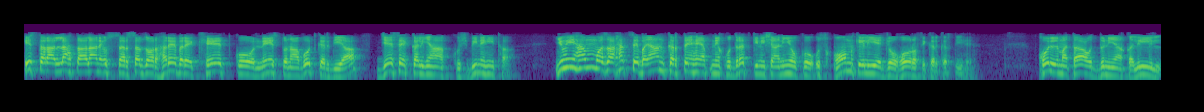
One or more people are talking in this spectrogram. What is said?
اس طرح اللہ تعالیٰ نے اس سرسبز اور ہرے برے کھیت کو نیست و نابود کر دیا۔ جیسے کل یہاں کچھ بھی نہیں تھا۔ یوں ہی ہم وضاحت سے بیان کرتے ہیں اپنی قدرت کی نشانیوں کو اس قوم کے لیے جو غور و فکر کرتی ہے۔ قل متاع دنیا قلیل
